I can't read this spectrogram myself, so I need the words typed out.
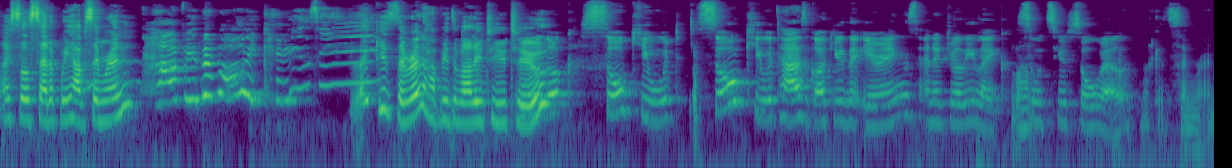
I still set up. We have Simran. Happy Diwali, Casey! Thank you, Simran. Happy Diwali to you too. You look so cute, so cute. Has got you the earrings, and it really like well, suits you so well. Look at Simran.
